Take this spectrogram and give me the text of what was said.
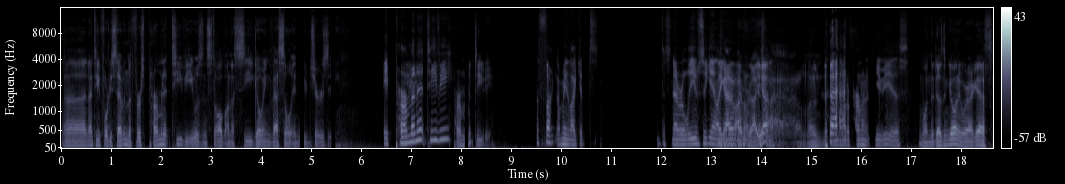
Uh, 1947, the first permanent TV was installed on a seagoing vessel in New Jersey. a permanent TV? Permanent TV. The fuck? I mean, like it's this never leaves again. Like I don't. I don't yeah, I'm- I don't know. I don't know what a permanent TV is. One that doesn't go anywhere, I guess.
